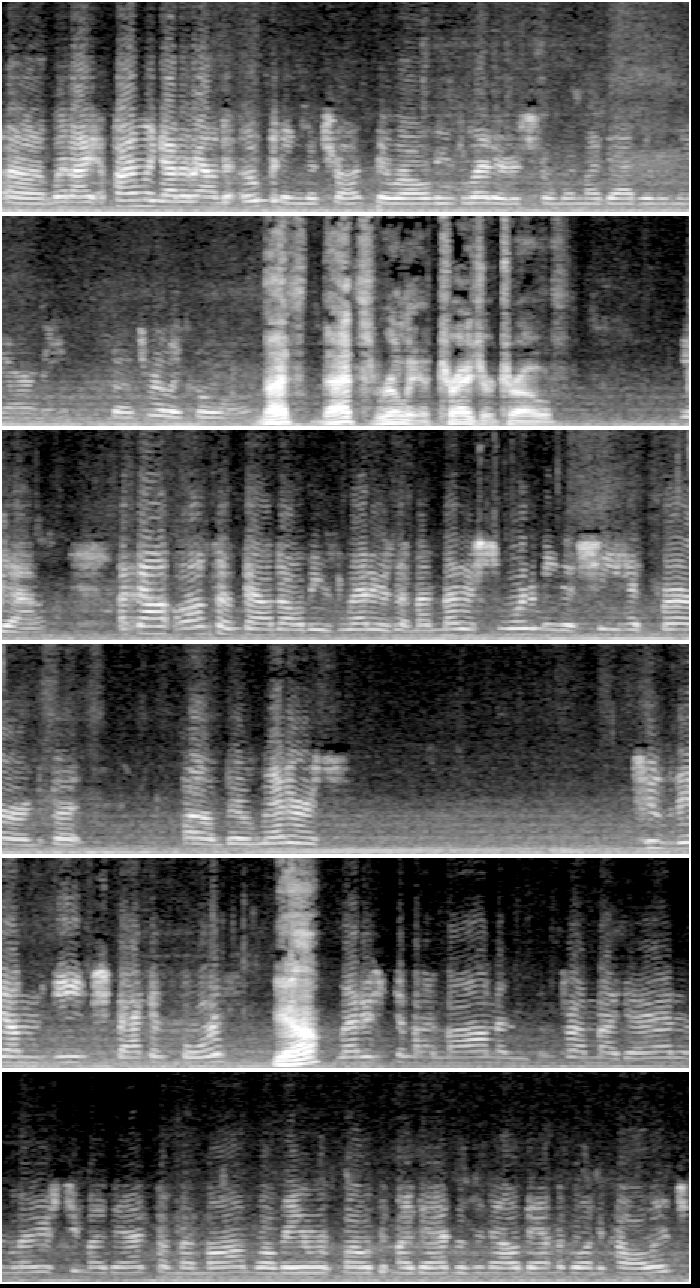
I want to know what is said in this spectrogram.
uh, when I finally got around to opening the trunk, there were all these letters from when my dad was in the army. So it's really cool. That's that's really a treasure trove. Yeah. I found also found all these letters that my mother swore to me that she had burned, but um, they're letters to them each back and forth. Yeah. Letters to my mom and from my dad, and letters to my dad from my mom while they were while my dad was in Alabama going to college.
